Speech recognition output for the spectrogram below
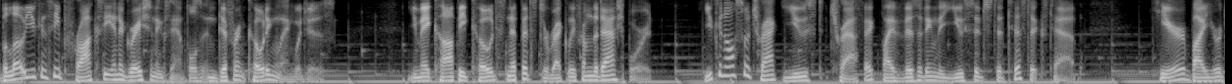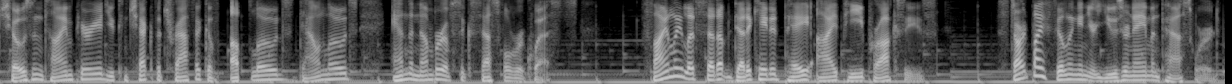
Below you can see proxy integration examples in different coding languages. You may copy code snippets directly from the dashboard. You can also track used traffic by visiting the Usage Statistics tab. Here, by your chosen time period, you can check the traffic of uploads, downloads, and the number of successful requests. Finally, let's set up dedicated pay IP proxies. Start by filling in your username and password.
